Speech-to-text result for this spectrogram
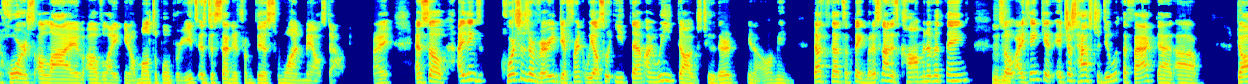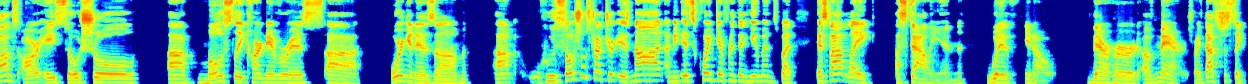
horse alive of like you know multiple breeds is descended from this one male stallion, right? And so I think horses are very different. We also eat them. I mean, we eat dogs too. They're you know, I mean, that's that's a thing, but it's not as common of a thing. Mhm. So I think it, it just has to do with the fact that um, dogs are a social, uh, mostly carnivorous uh, organism um, whose social structure is not. I mean, it's quite different than humans, but it's not like a stallion with you know their herd of mares, right? That's just like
